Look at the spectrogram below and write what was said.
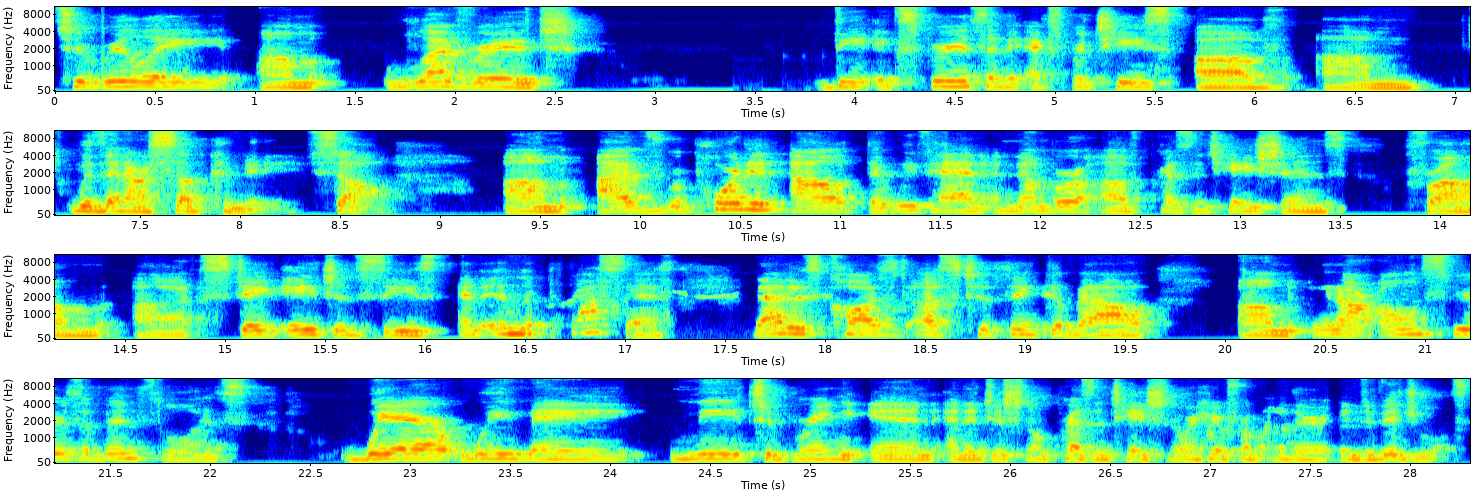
to really um, leverage the experience and the expertise of um, within our subcommittee. So um, I've reported out that we've had a number of presentations from uh, state agencies, and in the process, that has caused us to think about um, in our own spheres of influence where we may need to bring in an additional presentation or hear from other individuals.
